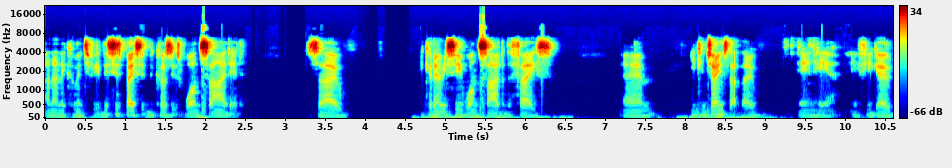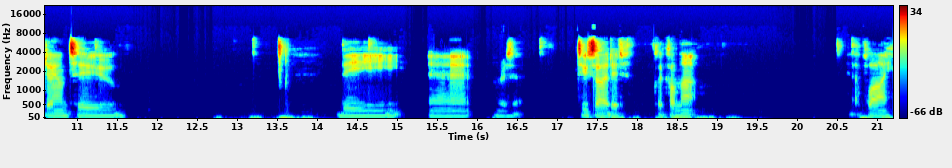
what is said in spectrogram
and then they come into view. This is basically because it's one-sided, so you can only see one side of the face. Um, you can change that though in here. If you go down to the uh, where is it? Two-sided. Click on that. Apply.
